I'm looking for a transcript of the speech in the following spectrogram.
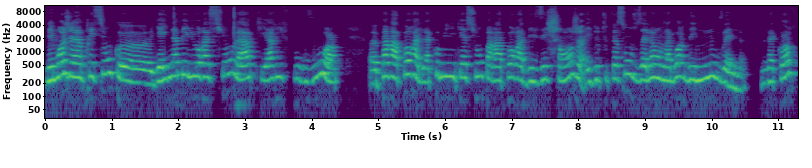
Mais moi, j'ai l'impression qu'il euh, y a une amélioration là qui arrive pour vous. Hein. Euh, par rapport à de la communication, par rapport à des échanges. Et de toute façon, vous allez en avoir des nouvelles. D'accord?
